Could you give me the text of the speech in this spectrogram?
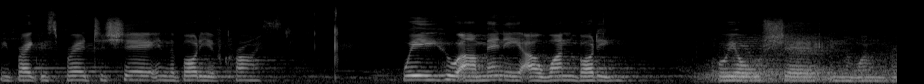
We break this bread to share in the body of Christ. We who are many are one body, we all share in the one bread.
